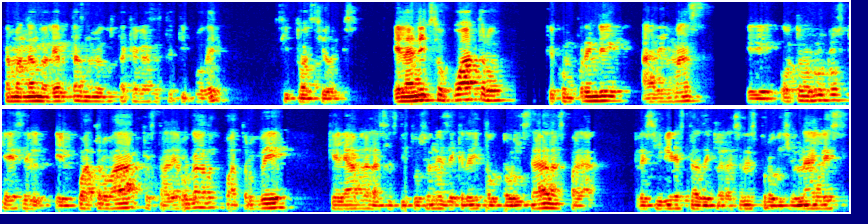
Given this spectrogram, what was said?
está mandando alertas, no me gusta que hagas este tipo de situaciones. El anexo 4, que comprende además eh, otros rubros, que es el, el 4A, que está derogado, 4B, que le habla a las instituciones de crédito autorizadas para recibir estas declaraciones provisionales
